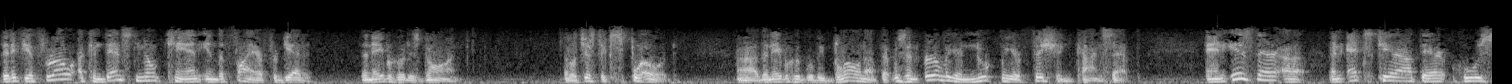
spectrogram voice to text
That if you throw a condensed milk can in the fire, forget it. The neighborhood is gone. It'll just explode. Uh, the neighborhood will be blown up. That was an earlier nuclear fission concept. And is there a, an ex-kid out there whose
